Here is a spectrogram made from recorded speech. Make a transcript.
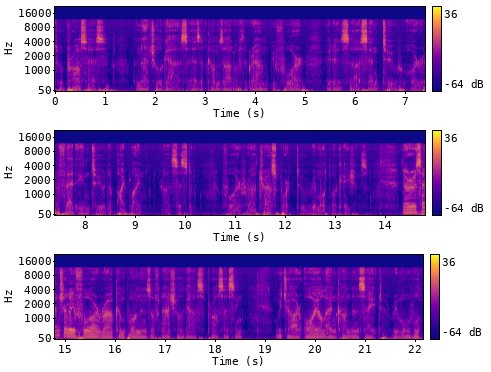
to process the natural gas as it comes out of the ground before it is uh, sent to or fed into the pipeline uh, system for uh, transport to remote locations. There are essentially four uh, components of natural gas processing, which are oil and condensate removal,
